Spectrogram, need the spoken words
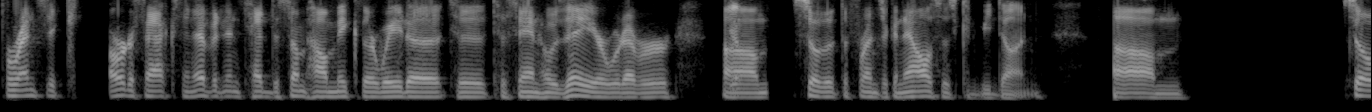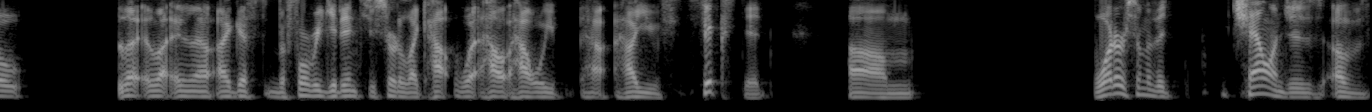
forensic artifacts and evidence had to somehow make their way to to to San Jose or whatever, Yep. um, so that the forensic analysis could be done. Um, so, le- le- you know, I guess before we get into sort of like how what how how we how how you've fixed it, um, what are some of the challenges of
